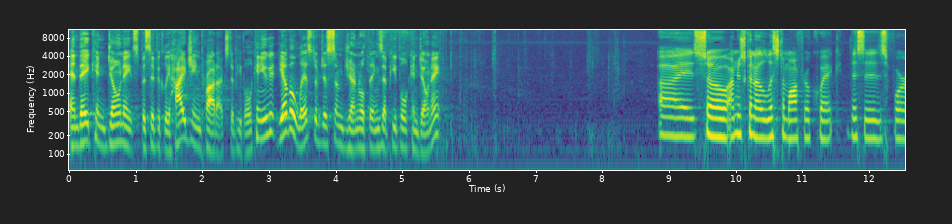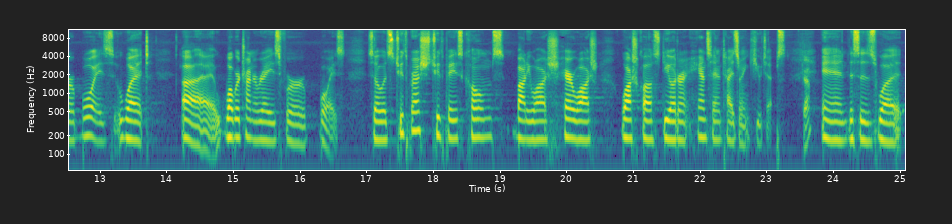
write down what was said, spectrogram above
and they can donate specifically hygiene products to people. Can you get, you have a list of just some general things that people can donate? Uh, so I'm just gonna list them off real quick. This is for boys. What uh, what we're trying to raise for boys. So it's toothbrush, toothpaste, combs, body wash, hair wash, washcloths, deodorant, hand sanitizer, and Q-tips. Okay. And this is what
